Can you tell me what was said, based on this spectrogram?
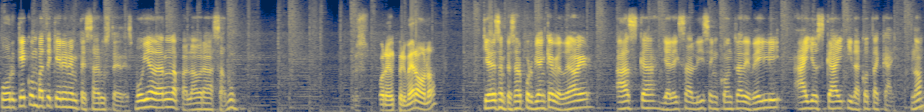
¿por qué combate quieren empezar ustedes? Voy a darle la palabra a Sabu. Pues por el primero, ¿no? ¿Quieres empezar por Bianca Belair, Asuka y Alexa Bliss en contra de Bailey, Io Sky y Dakota Kai, ¿no?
